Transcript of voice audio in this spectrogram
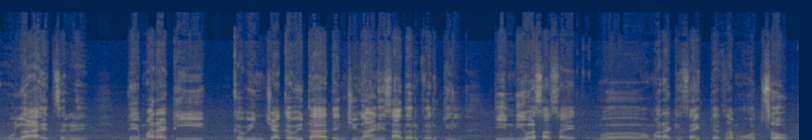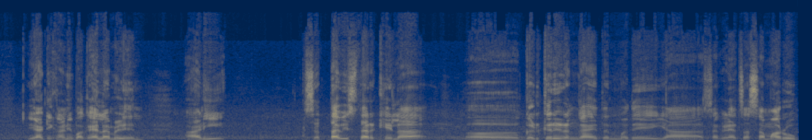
मुलं आहेत सगळे ते मराठी कवींच्या कविता त्यांची गाणी सादर करतील. तीन दिवस असा एक म, मराठी साहित्याचा महोत्सव या ठिकाणी बघायला मिळेल. आणि सत्तावीस तारखेला गडकरी रंगायतनमध्ये या सगळ्याचा समारोप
